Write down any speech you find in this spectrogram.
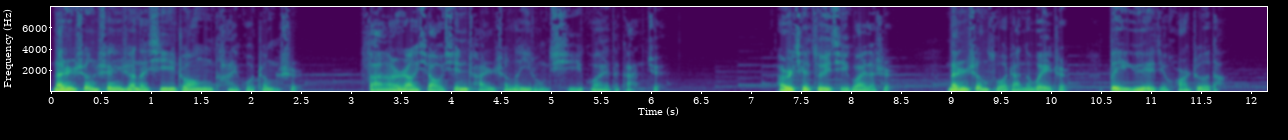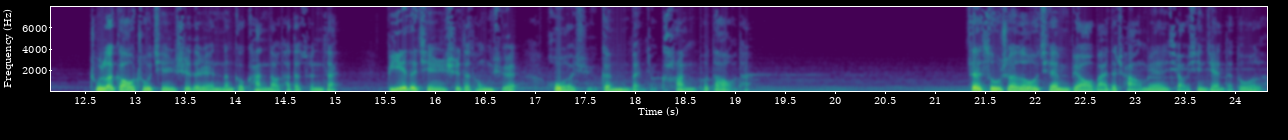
男生身上的西装太过正式，反而让小新产生了一种奇怪的感觉。而且最奇怪的是，男生所站的位置被月季花遮挡，除了高处寝室的人能够看到他的存在，别的寝室的同学或许根本就看不到他。在宿舍楼前表白的场面，小新见得多了。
